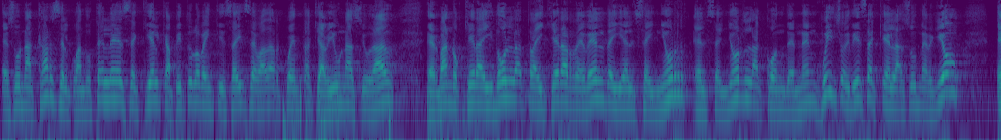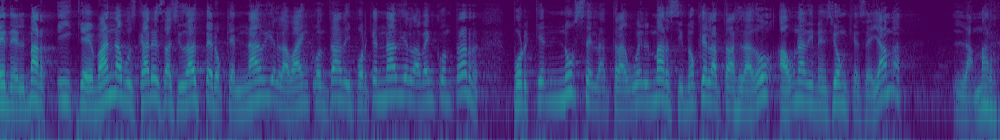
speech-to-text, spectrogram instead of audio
es una cárcel. Cuando usted lee Ezequiel capítulo 26 se va a dar cuenta que había una ciudad, hermano, que era idólatra y que era rebelde y el Señor, el Señor la condenó en juicio y dice que la sumergió en el mar y que van a buscar esa ciudad, pero que nadie la va a encontrar. ¿Y por qué nadie la va a encontrar? Porque no se la tragó el mar, sino que la trasladó a una dimensión que se llama la mar.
